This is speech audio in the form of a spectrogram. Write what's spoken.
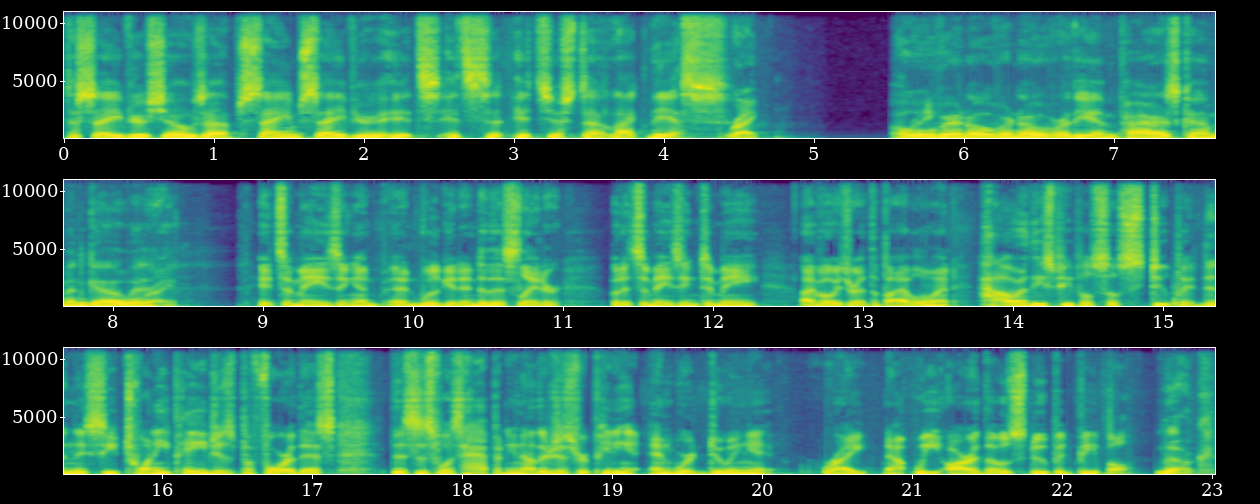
The Savior shows up, same Savior. It's it's it's just uh, like this, Right. over Right. and over and over. The empires come and go, and Right. It's amazing, and, and we'll get into this later, but it's amazing to me. I've always read the Bible and went, how are these people so stupid? Then they see 20 pages before this. This is what's happening. Now they're just repeating it, and we're doing it right now. We are those stupid people. Look,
